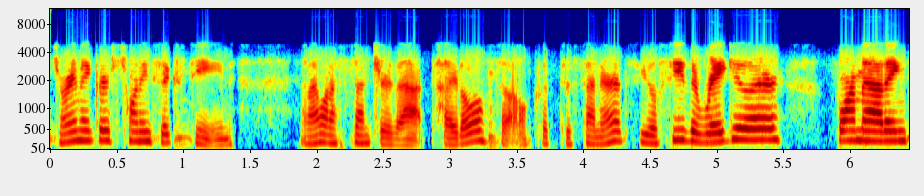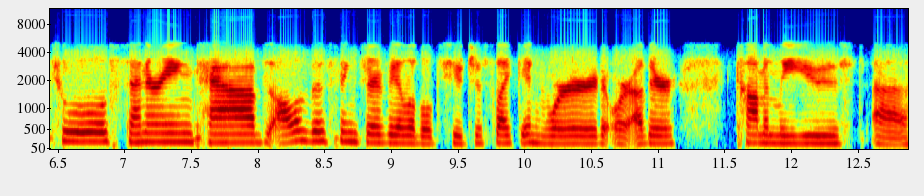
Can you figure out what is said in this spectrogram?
Storymakers 2016. And I want to center that title, so I'll click to center it. So you'll see the regular formatting tools, centering, tabs, all of those things are available to you just like in Word or other commonly used uh,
